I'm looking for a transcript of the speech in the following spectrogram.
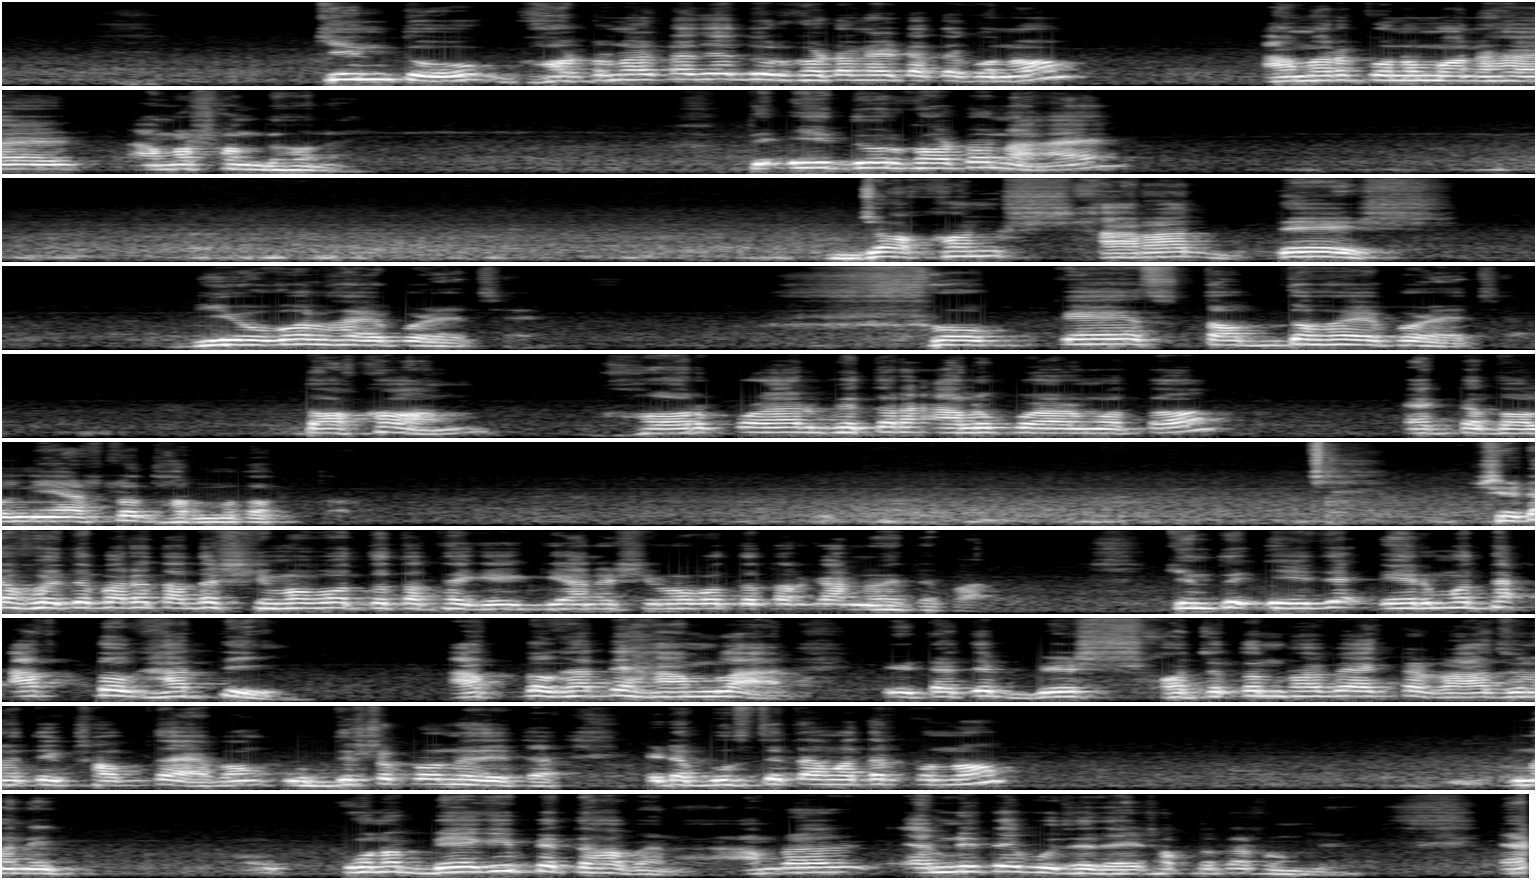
কিন্তু ঘটনাটা যে দুর্ঘটনা, এটাতে কোনো, আমার কোনো মনে হয়, আমার সন্দেহ নেই। তো এই দুর্ঘটনায় যখন সারা দেশ বিহবল হয়ে পড়েছে, শোকে স্তব্ধ হয়ে পড়েছে, তখন ঘর পড়ার ভেতরে আলু পড়ার মতো একটা দল নিয়ে আসলো ধর্মতত্ত্ব। সেটা হইতে পারে তাদের সীমাবদ্ধতা থেকে, জ্ঞানের সীমাবদ্ধতার কারণে হতে পারে। কিন্তু এই যে এর মধ্যে আত্মঘাতী আত্মঘাতী হামলা, এটা যে বেশ সচেতনভাবে একটা রাজনৈতিক শব্দ এবং উদ্দেশ্য প্রণোদিত এটা বুঝতে তো আমাদের কোনো মানে কোনো বেগই পেতে হবে না। আমরা এমনিতেই বুঝে যাই শব্দটা শুনলে।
